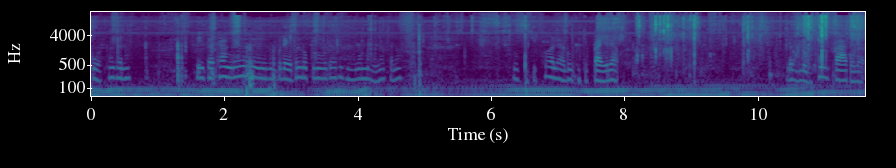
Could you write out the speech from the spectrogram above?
ปวดเนาะจ้ะเนาะนี่ตัวทางเอ้ยลูกประเดี๋ยวมันลบรูได้อมาหาน้ำใหม่เนาะจ้ะเนาะลูกจิพ่อแล้วลูกจิไปแล้ว เริ่มลงพุ่งปลาไปแล้ว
